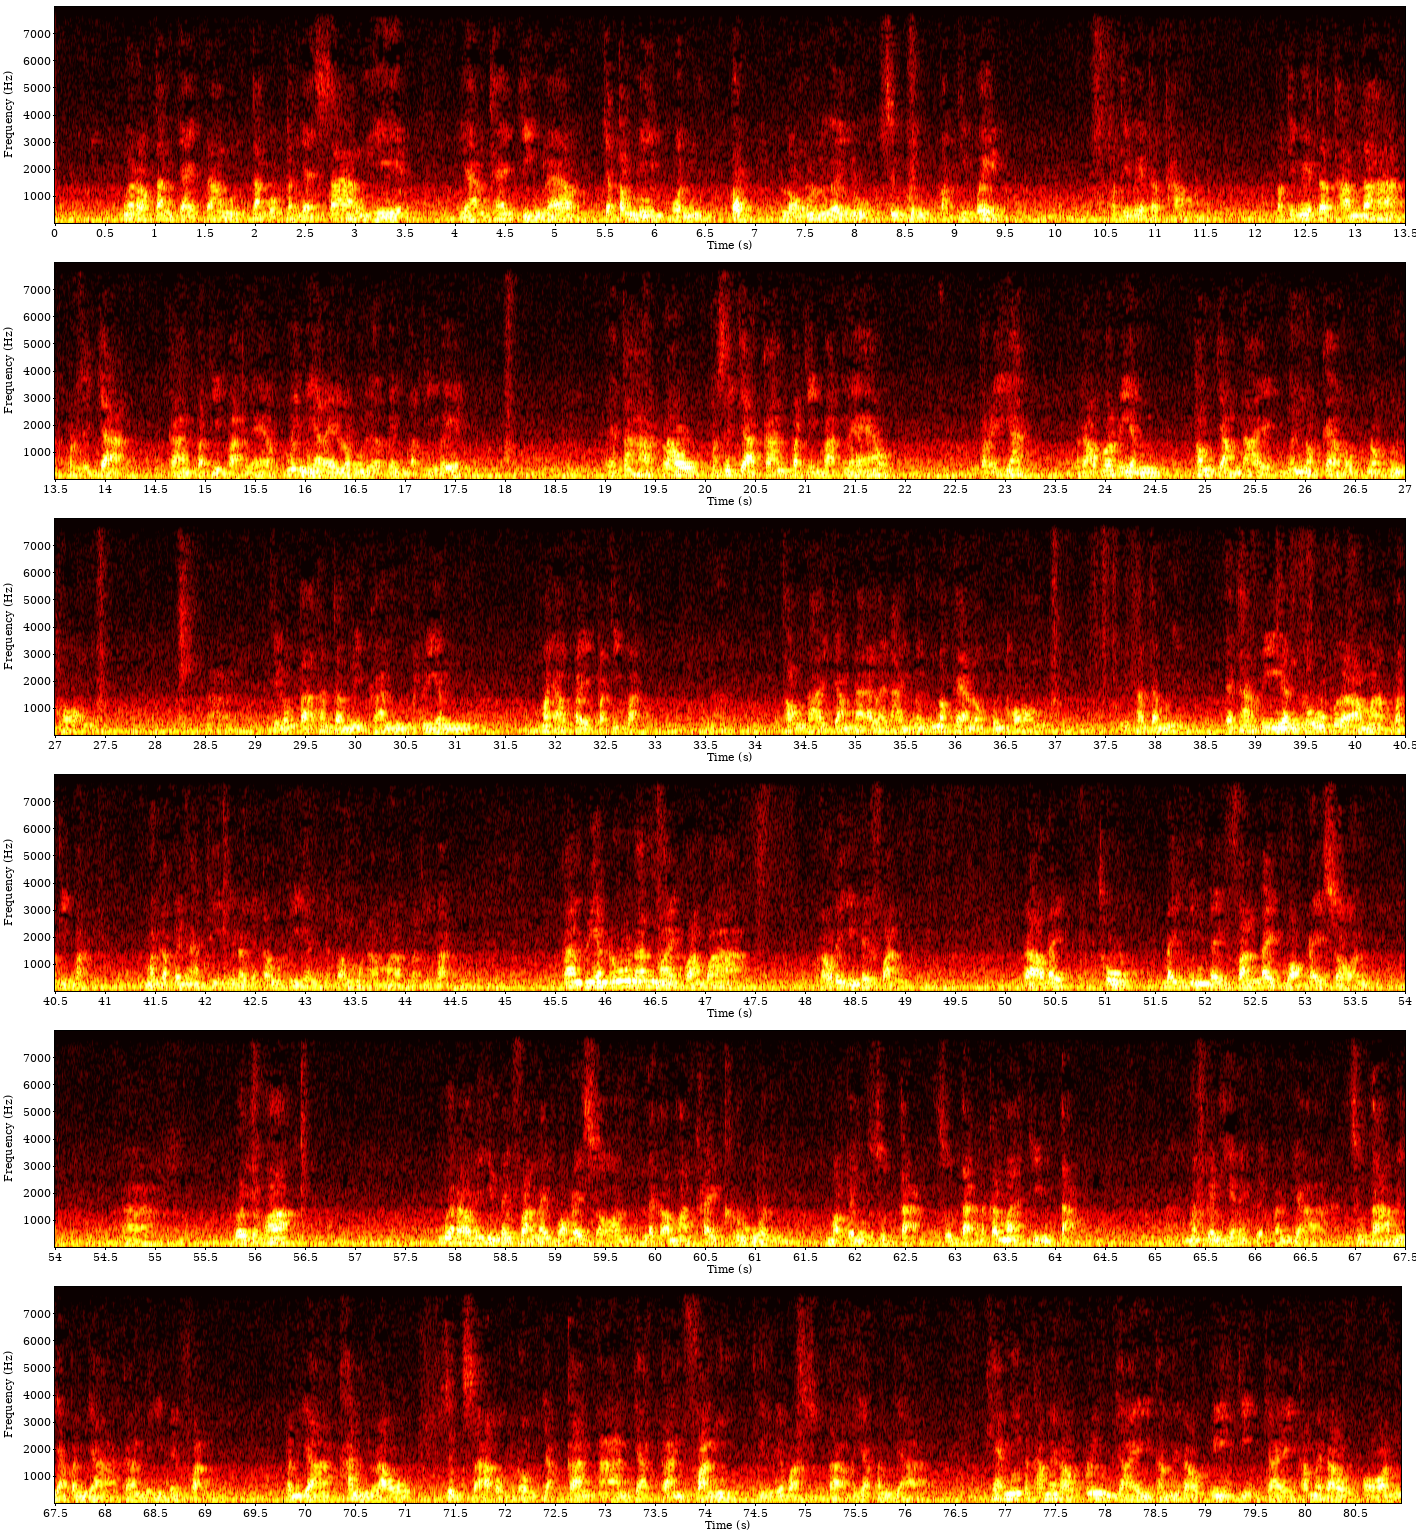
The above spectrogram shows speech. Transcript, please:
เมื่อเราตั้งใจตั้งตั้งอกตั้งใจสร้างเหตุอย่างแท้จริงแล้วจะต้องมีผลตกหลงเหลืออยู่ ซึ่งเป็นปฏิเวทปฏิเวทธรรม ปฏิเวทธรรมถ้าหากปราศจากการปฏิบัติแล้วไม่มีอะไรหลงเหลือเป็นปฏิเวทแต่ถ้าหากเราปราศจากการปฏิบัติแล้ว ปริยัติเราก็เรียนท่องจำได้เหมือนนกแก้วนกนกขุนทองที่หลวงตาท่านจำหนิการเรียนไม่เอาไปปฏิบัติท่องได้จำได้อะไรได้เหมือนนกแก้วนกขุนทองคือท่านจำหนิแต่ถ้าเรียนรู้เพื่อเอามาปฏิบัติ มันก็เป็นหน้าที่ที่เราจะต้องเรียนจะต้องเอามาปฏิบัติ การเรียนรู้นั้นหมายความว่าเราได้ยินได้ฟังเราได้ถูก ได้ยินได้ฟังได้บอกได้สอนโดยเฉพาะเมื่อเราได้ยินได้ฟังได้บอกได้สอน แล้วก็มาไข้ครวนมาเป็นสุตตะสุตตะแล้วก็มาจินตักมันเป็นเหตุให้เกิดปัญญา สุตามยปัญญาการได้ยินได้ฟัง ปัญญาขั้นเราศึกษาอบรมจากการอ่านจากการฟังที่เรียกว่าสุตามยปัญญา แค่นี้ก็ทำให้เราปลื้มใจทำให้เราปีติใจทำให้เราอ่อน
